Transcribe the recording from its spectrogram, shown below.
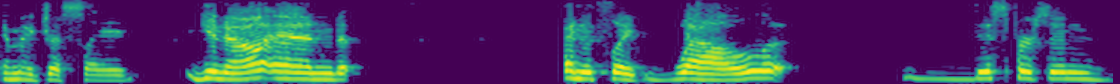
am I just like, you know, and and it's like, well, this person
